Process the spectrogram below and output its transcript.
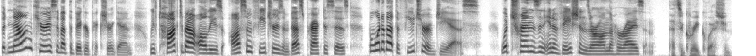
But now I'm curious about the bigger picture again. We've talked about all these awesome features and best practices, but what about the future of GS? What trends and innovations are on the horizon? That's a great question.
